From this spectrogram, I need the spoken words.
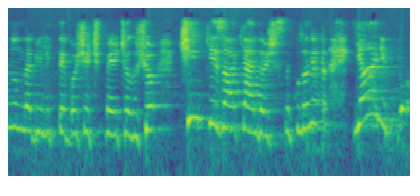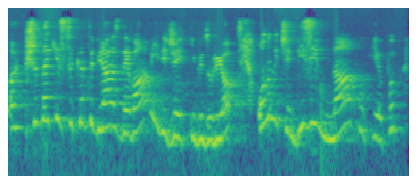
bununla birlikte başa çıkmaya çalışıyor. Çin keza kendi aşısını kullanıyor. Yani bu aşıdaki sıkıntı biraz devam edecek gibi duruyor. Onun için bizim ne yapıp yapıp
